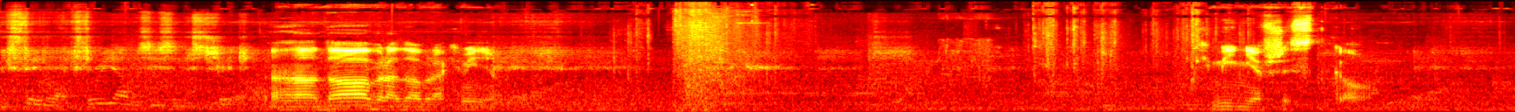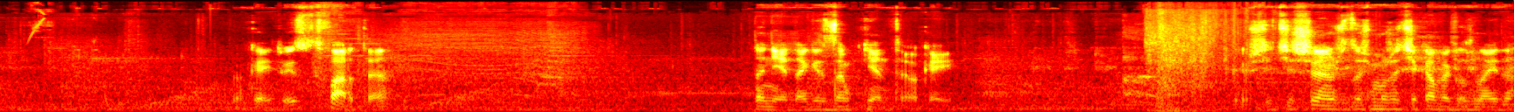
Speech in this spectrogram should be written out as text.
You stayed alive three hours using this trick. Aha, dobra, dobra, kminie. Kminie wszystko. Okej, tu jest otwarte. No nie, jednak jest zamknięte, okej. Już się cieszyłem, że coś może ciekawego znajdę.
